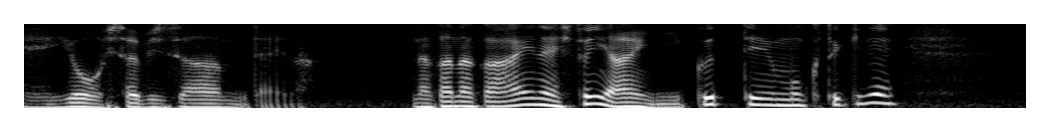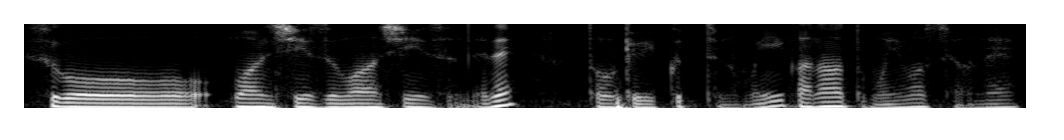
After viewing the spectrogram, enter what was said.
えー、よう久々みたいな。なかなか会えない人に会いに行くっていう目的ですごい、ワンシーズンワンシーズンでね、東京行くっていうのもいいかなと思いますよね。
